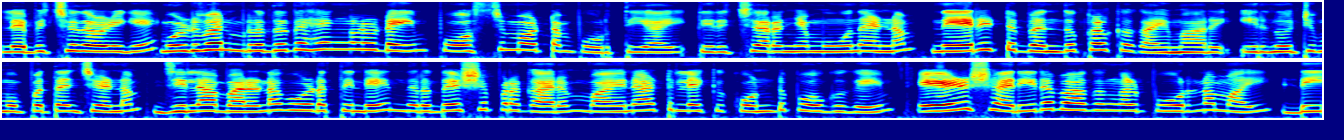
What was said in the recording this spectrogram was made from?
ലഭിച്ചതൊഴികെ മുഴുവൻ മൃതദേഹങ്ങളുടെയും പോസ്റ്റ്മോർട്ടം പൂർത്തിയായി. തിരിച്ചറിഞ്ഞ മൂന്നെണ്ണം നേരിട്ട് ബന്ധുക്കൾക്ക് കൈമാറി. ഇരുന്നൂറ്റി മുപ്പത്തഞ്ചെണ്ണം ജില്ലാ ഭരണകൂടത്തിന്റെ നിർദ്ദേശപ്രകാരം വയനാട്ടിലേക്ക് കൊണ്ടുപോകുകയും ഏഴ് ശരീരഭാഗങ്ങൾ പൂർണമായി ഡി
